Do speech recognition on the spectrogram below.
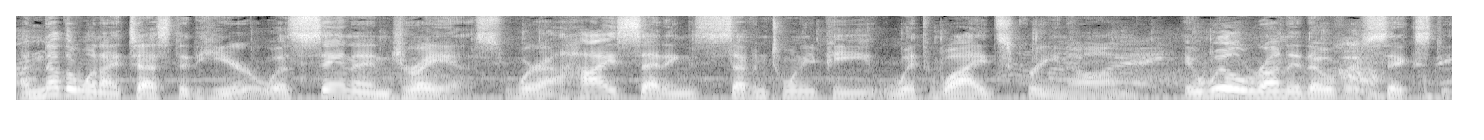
Another one I tested here was San Andreas, where at high settings 720p with widescreen on, it will run it over 60.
